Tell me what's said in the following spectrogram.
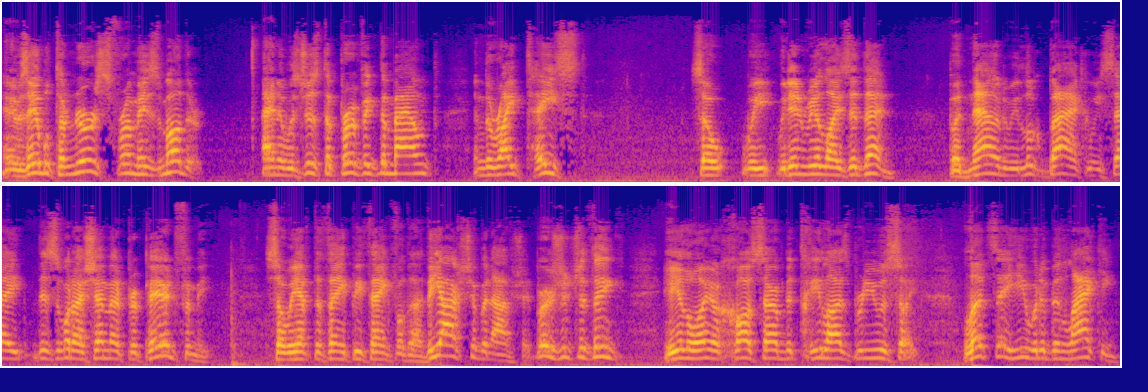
and he was able to nurse from his mother, and it was just the perfect amount and the right taste. So we, we didn't realize it then. But now do we look back and we say, this is what Hashem had prepared for me. So we have to thank, be thankful to that. The should think, Let's say he would have been lacking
